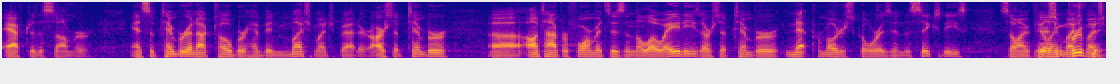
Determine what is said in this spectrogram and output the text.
after the summer. And September and October have been much much better. Our September Uh, on-time performance is in the low 80s. Our September net promoter score is in the 60s. So I'm feeling much, much, improvement.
